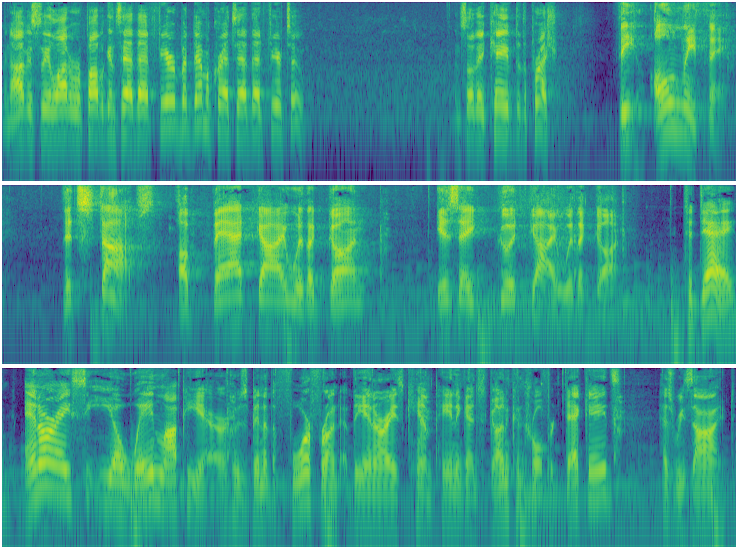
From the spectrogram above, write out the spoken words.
And obviously, a lot of Republicans had that fear, but Democrats had that fear too. And so they caved to the pressure. The only thing that stops a bad guy with a gun is a good guy with a gun. Today, NRA CEO Wayne LaPierre, who's been at the forefront of the NRA's campaign against gun control for decades, has resigned.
